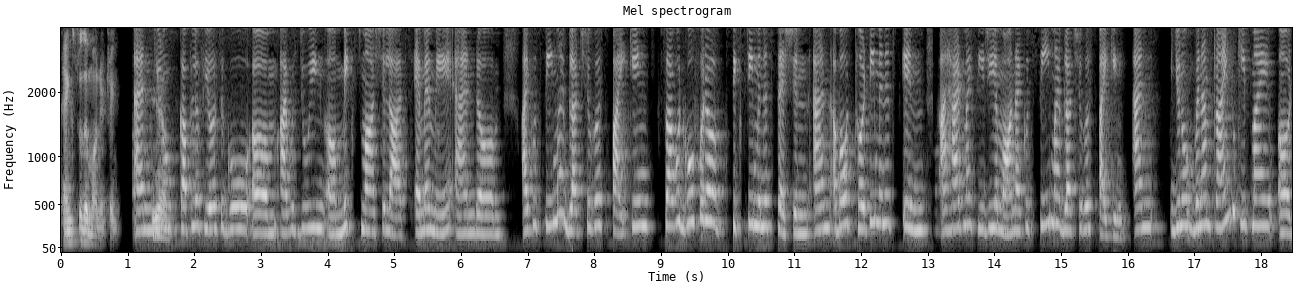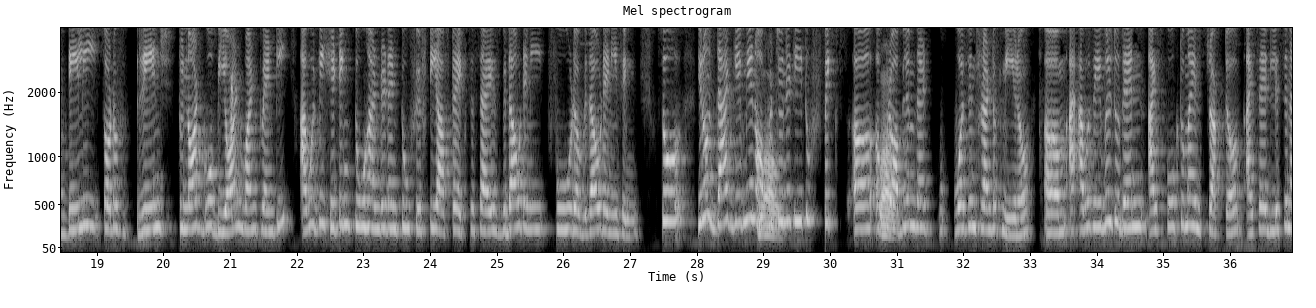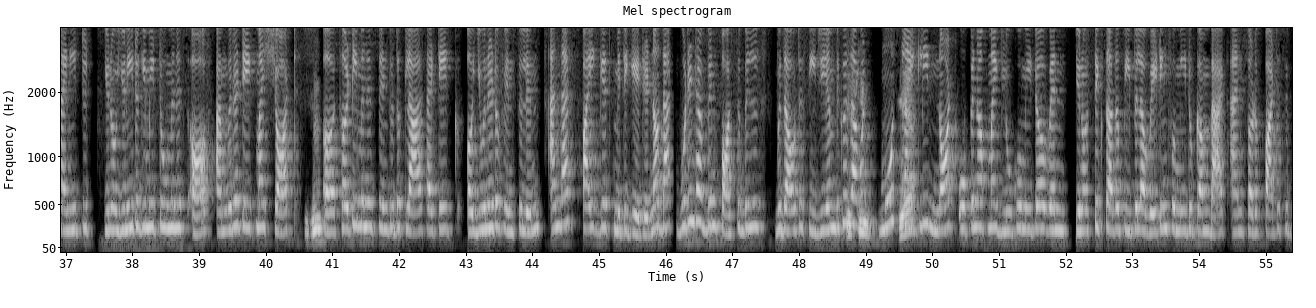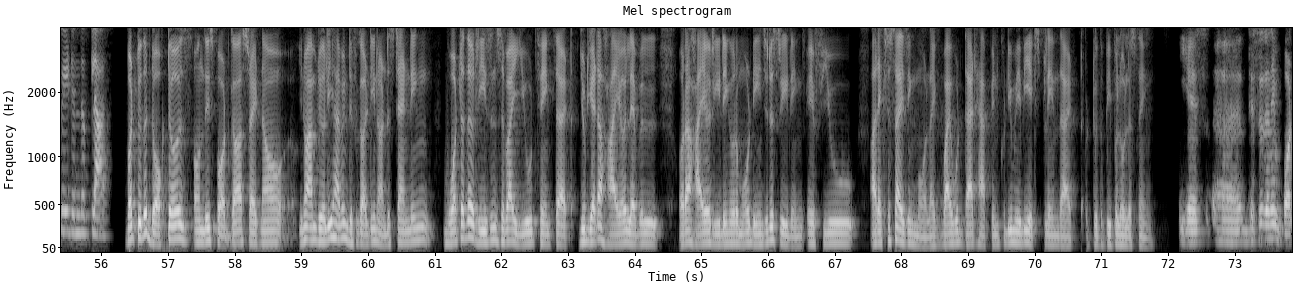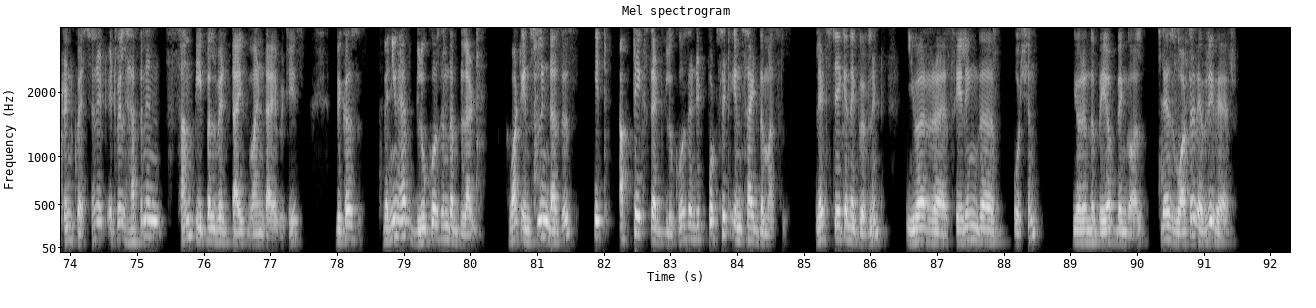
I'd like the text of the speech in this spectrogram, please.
thanks to the monitoring. And you yeah. know, a couple of years ago, um, I was doing uh, mixed martial arts MMA, and um, I could see my blood sugar spiking. So I would go for a 60 minute session, and about 30 minutes in, I had my CGM on. I could see my blood sugar spiking, and you know, when I'm trying to keep my uh, daily sort of range to not go beyond 120, I would be hitting 200 and 250 after exercise without any food or without anything. So you know, that gave me an wow. opportunity to fix uh, a wow problem that was in front of me you know. Um, I, I, was able to then i spoke to my instructor. I said listen i need to you know you need to give me two minutes off. I'm going to take my shot mm-hmm. uh, 30 minutes into the class. I take a unit of insulin. And that spike gets mitigated. Now that wouldn't have been possible without a cgm because mm-hmm. i would most yeah. likely not open up my glucometer when you know six other people are waiting for me to come back and sort of participate in the class but to the doctors on this podcast right now, you know, I'm really having difficulty in understanding what are the reasons why you'd think that you'd get a higher level or a higher reading or a more dangerous reading if you are exercising more. Like, why would that happen? Could you maybe explain that to the people who are listening? Yes, uh, this is an important question. It, it will happen in some people with type 1 diabetes because when you have glucose in the blood, what insulin does is it uptakes that glucose and it puts it inside the muscle let's take an equivalent. You are uh, sailing the ocean. You're in the bay of bengal. There's water everywhere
